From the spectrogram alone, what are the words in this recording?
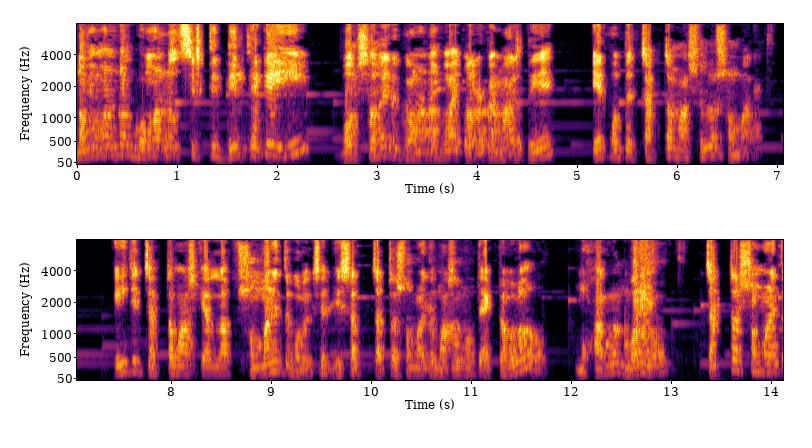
নবমণ্ডল ভূমণ্ডল সৃষ্টির দিন থেকেই বছরের গণনা হয় বারোটা মাস দিয়ে। এর মধ্যে চারটা মাস হলো সম্মানিত এই যে চারটা মাসকে আল্লাহ সম্মানিত বলেছেন, এই সব চারটা সম্মানিত মাসের মধ্যে একটা হলো মহারম বড় চারটা সম্মানিত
